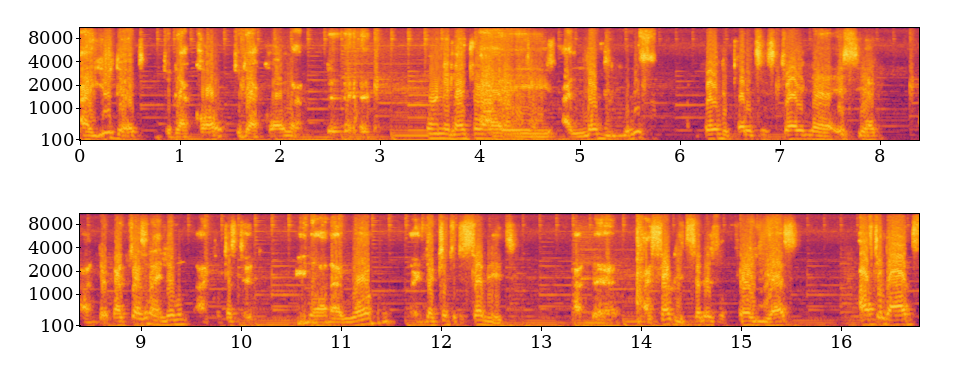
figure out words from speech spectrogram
I yielded to their call, to their call, and uh, Join the electoral I. I left the news, joined the politics, joined uh, ACN, and uh, by 2011 I contested, you know, and I won, I elected to the Senate, and uh, I served in the Senate for four years. After that,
